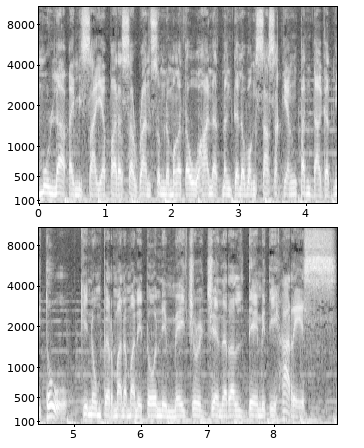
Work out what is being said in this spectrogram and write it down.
mula kay Misaya para sa ransom ng mga tauhan at ng dalawang sasakyang pandagat nito. Kinumpirma naman ito ni Major General Demity Harris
